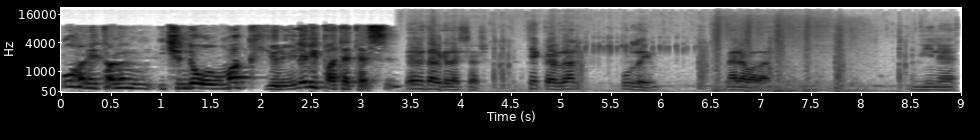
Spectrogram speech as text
bu haritanın içinde olmak yönüyle bir patatessin. Evet arkadaşlar. Tekrardan buradayım. Merhabalar. Yine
